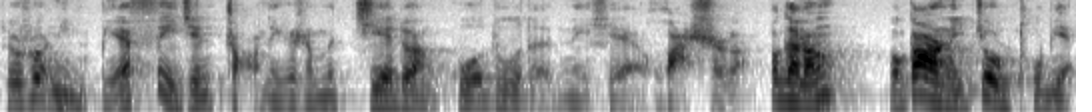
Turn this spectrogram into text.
就是说你别费劲找那个什么阶段过渡的那些化石了，不可能，我告诉你就是突变。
